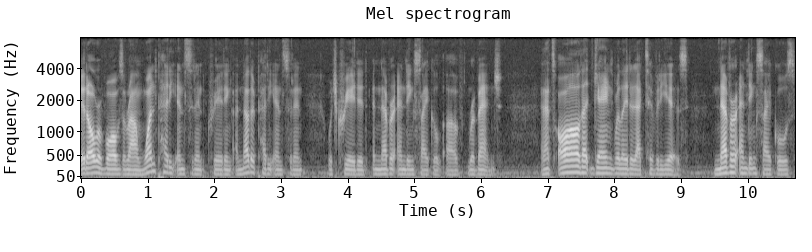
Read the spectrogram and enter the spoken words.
it all revolves around one petty incident creating another petty incident, which created a never ending cycle of revenge. And that's all that gang related activity is never ending cycles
